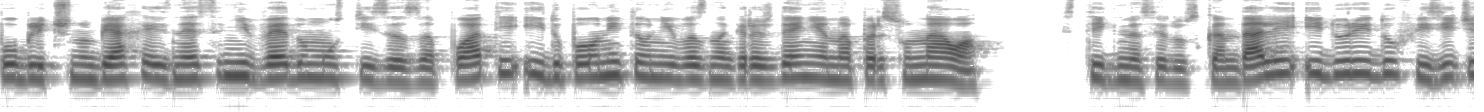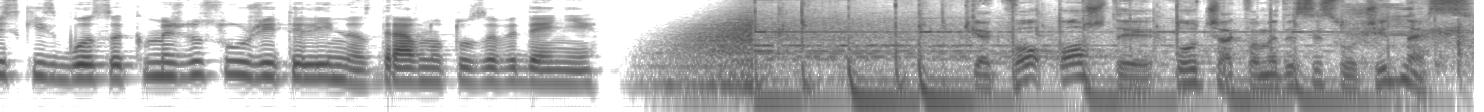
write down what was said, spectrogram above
Публично бяха изнесени ведомости за заплати и допълнителни възнаграждения на персонала. Стигна се до скандали и дори до физически сблъсък между служители на здравното заведение. Какво още очакваме да се случи днес?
